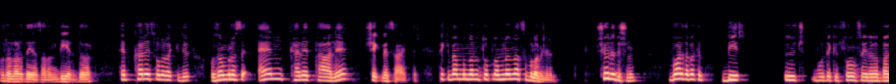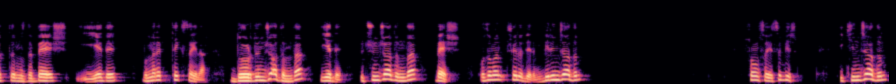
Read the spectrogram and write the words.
Buraları da yazalım. 1, 4. Hep karesi olarak gidiyor. O zaman burası n kare tane şekle sahiptir. Peki ben bunların toplamını nasıl bulabilirim? Şöyle düşünün. Bu arada bakın 1, 3, buradaki son sayılara baktığımızda 5, 7. Bunlar hep tek sayılar. Dördüncü adımda 7. Üçüncü adımda 5. O zaman şöyle diyelim. Birinci adım son sayısı 1. İkinci adım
